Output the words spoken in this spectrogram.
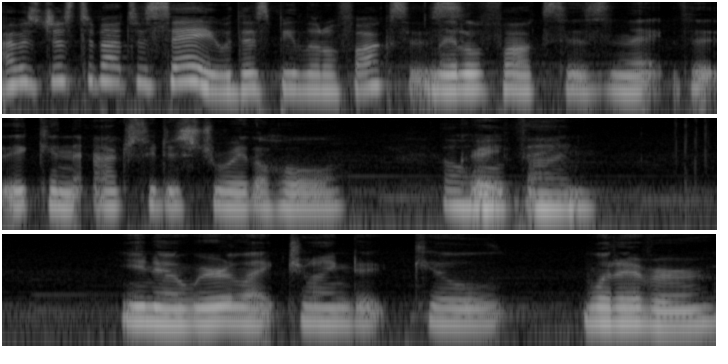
I was just about to say, would this be little foxes? Little foxes, and that, that it can actually destroy the whole the oh, whole grapevine. thing. You know, we're like trying to kill whatever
